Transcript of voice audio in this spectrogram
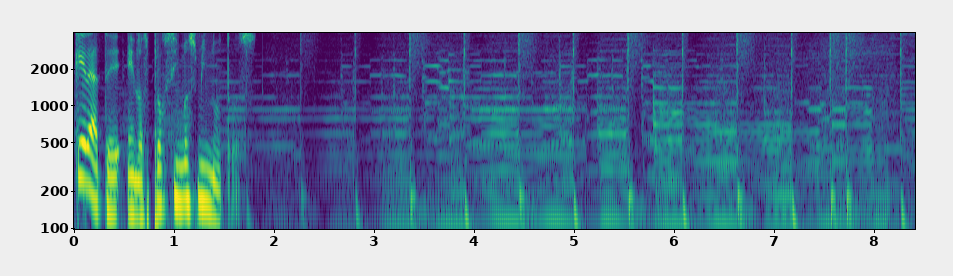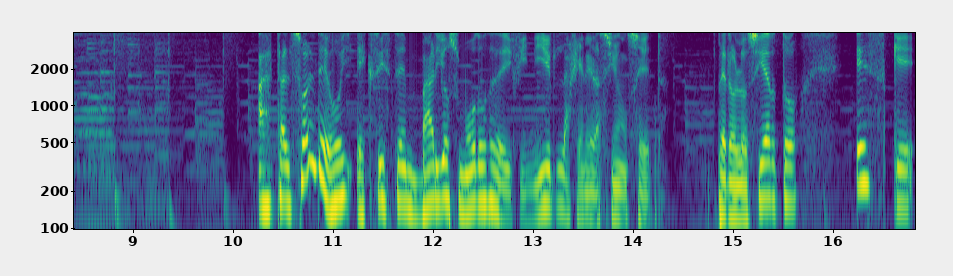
Quédate en los próximos minutos. Hasta el sol de hoy existen varios modos de definir la generación Z, pero lo cierto es que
